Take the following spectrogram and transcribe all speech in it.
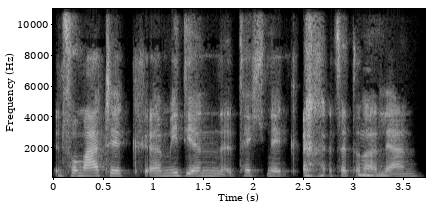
Informatik, äh, Medientechnik etc. Mhm. lernen.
